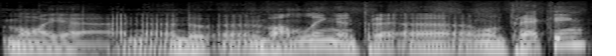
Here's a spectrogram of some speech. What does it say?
mooi een, een, een, wandeling, een, een trekking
